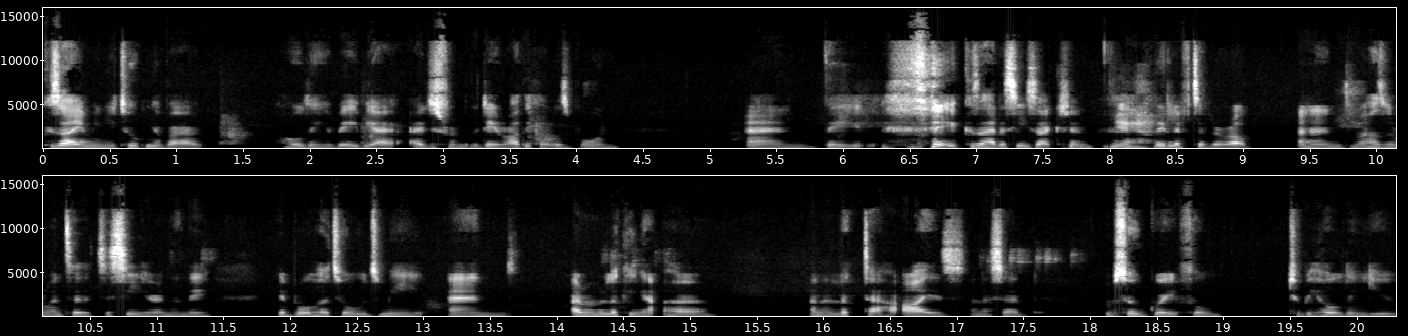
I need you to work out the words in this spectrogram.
Because I, mean, you're talking about holding your baby. I, I just remember the day Radhika was born, and they, because I had a C-section, yeah they lifted her up, and my husband went to, to see her, and then they, they brought her towards me, and I remember looking at her, and I looked at her eyes, and I said, "I'm so grateful to be holding you.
